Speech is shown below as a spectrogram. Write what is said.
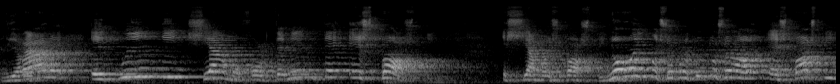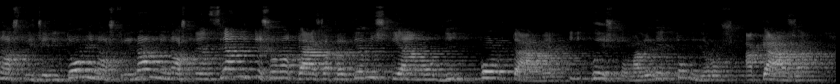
virale e quindi siamo fortemente esposti. E siamo esposti noi, ma soprattutto sono esposti i nostri genitori, i nostri nonni, i nostri anziani che sono a casa perché rischiamo di portare questo maledetto virus a casa.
